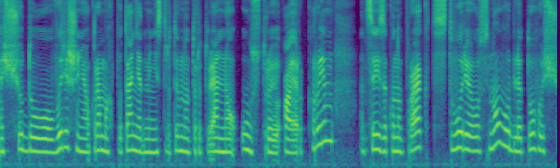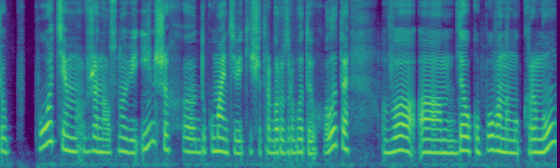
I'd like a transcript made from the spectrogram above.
е, щодо вирішення окремих питань адміністративно-територіального устрою АР Крим. Цей законопроект створює основу для того, щоб потім, вже на основі інших е, документів, які ще треба розробити і ухвалити, в е, деокупованому Криму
